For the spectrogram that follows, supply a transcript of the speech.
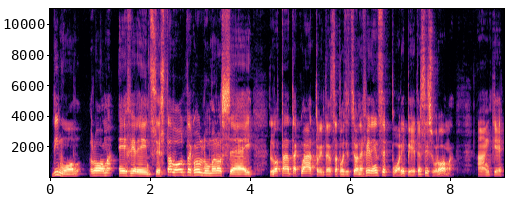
di nuovo Roma e Firenze, stavolta con il numero 6. L'84 in terza posizione Firenze può ripetersi su Roma, anche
